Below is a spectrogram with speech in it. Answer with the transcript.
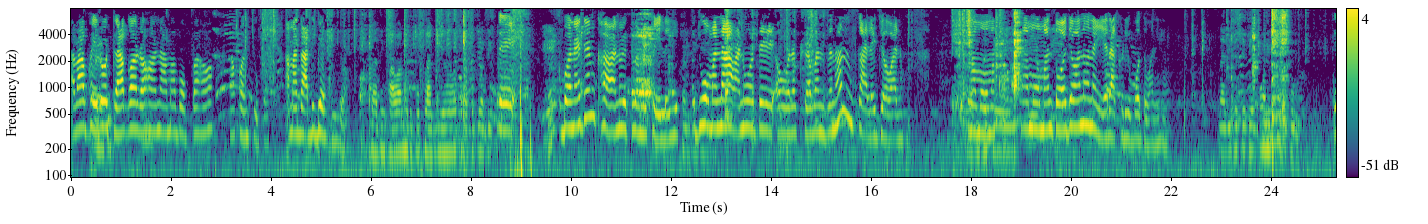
આમાં ફઈ રોટલા ઘર હ ને આમાં પપ્પા હ આ કંચુ આમાં દાદી બેસી છે. દાદી ખાવાનું ભૂખ લાગી હ પરાપતિ તે બનાવી દે ને ખાવાનું એટલે અમે ખાઈ લઈએ. હજુ અમારે નાવાનું હોય રક્ષાબંધન હ ને કાલે જવાનું મોમાં મોમાં તો જવાનું નહીં બોતવાની છે દાદી જશે તે પાણી પીવે થોડું તે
